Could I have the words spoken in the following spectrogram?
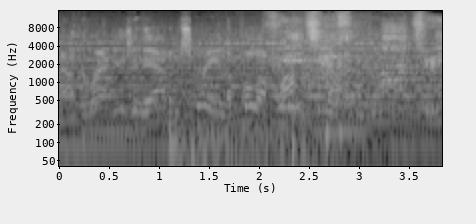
Now Durant using the Adams screen, the pull-up box.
